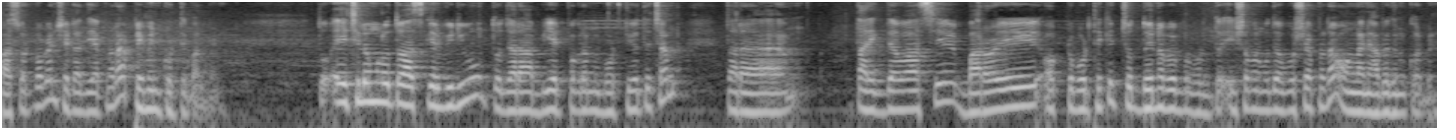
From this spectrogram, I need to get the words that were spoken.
পাসওয়ার্ড পাবেন, সেটা দিয়ে আপনারা পেমেন্ট করতে পারবেন। তো এই ছিল মূলত আজকের ভিডিও তো যারা বিএড প্রোগ্রামে ভর্তি হতে চান, তারা তারিখ দেওয়া আছে বারোই অক্টোবর থেকে চোদ্দোই নভেম্বর পর্যন্ত। এই সময়ের মধ্যে অবশ্যই আপনারা অনলাইনে আবেদন করবেন।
